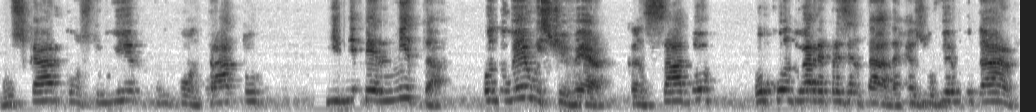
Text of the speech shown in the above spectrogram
Buscar construir um contrato e me permita, quando eu estiver cansado ou quando é representada, resolver mudar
